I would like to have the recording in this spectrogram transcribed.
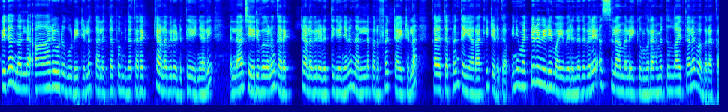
അപ്പോൾ ഇത് നല്ല ആരോട് കൂടിയിട്ടുള്ള കലത്തപ്പം. ഇത് കറക്റ്റ് അളവിലെടുത്ത് കഴിഞ്ഞാൽ എല്ലാ ചേരുവകളും കറക്റ്റ് അളവിലെടുത്ത് കഴിഞ്ഞാൽ നല്ല പെർഫെക്റ്റ് ആയിട്ടുള്ള കലത്തപ്പം തയ്യാറാക്കിയിട്ട് എടുക്കാം. ഇനി മറ്റൊരു വീഡിയോയുമായി വരുന്നത് വരെ അസ്സാം വലൈക്കും വരഹമത്തല്ലാത്തല വബർക്കാത്ത്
